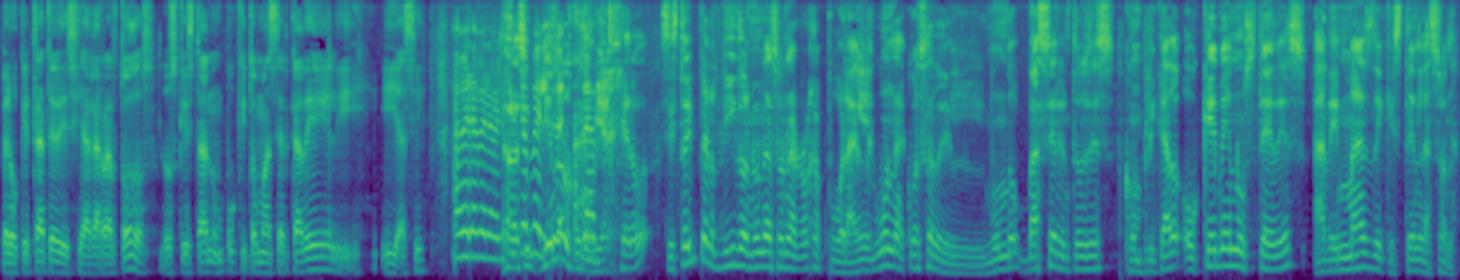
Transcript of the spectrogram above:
pero que trate de sí agarrar todos, los que están un poquito más cerca de él y, y así. A ver, a ver, a ver, Ahora, si la- como la- viajero, si estoy perdido en una zona roja por alguna cosa del mundo, va a ser entonces complicado. ¿O qué ven ustedes además de que esté en la zona?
